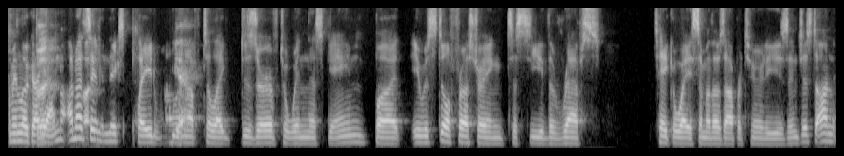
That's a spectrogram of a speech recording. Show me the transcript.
I mean, look, But- I, yeah, I'm, not, I'm not saying the Knicks played well Yeah. enough to like deserve to win this game, but it was still frustrating to see the refs take away some of those opportunities and just on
